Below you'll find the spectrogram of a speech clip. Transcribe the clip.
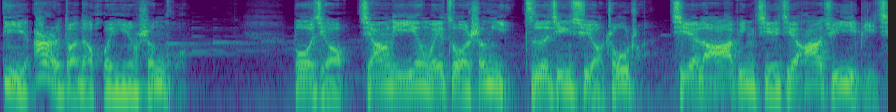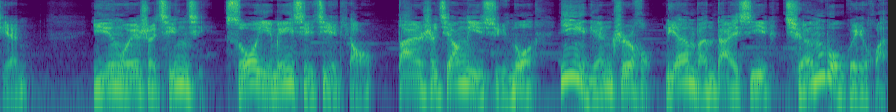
第二段的婚姻生活。不久，姜丽因为做生意资金需要周转。借了阿斌姐姐阿菊一笔钱，因为是亲戚，所以没写借条。但是姜丽许诺，一年之后连本带息全部归还。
